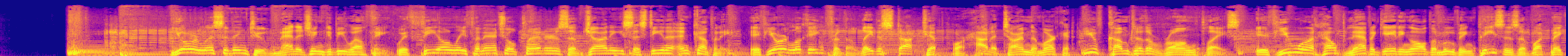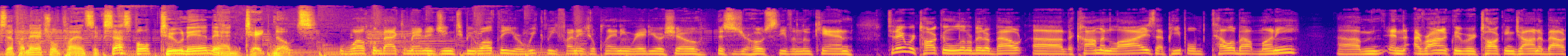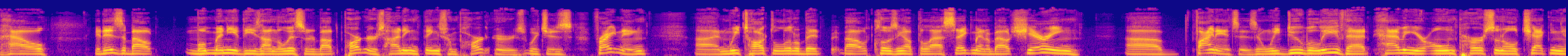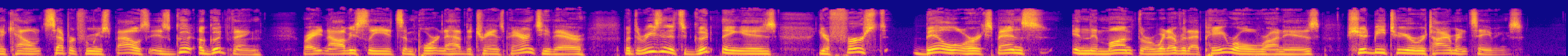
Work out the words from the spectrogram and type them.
You're listening to Managing to Be Wealthy with fee only financial planners of Johnny, Sestina, and Company. If you're looking for the latest stock tip or how to time the market, you've come to the wrong place. If you want help navigating all the moving pieces of what makes a financial plan successful, tune in and take notes. Welcome back to Managing to Be Wealthy, your weekly financial planning radio show. This is your host, Stephen Lucan. Today, we're talking a little bit about uh, the common lies that people tell about money. Um, and ironically, we were talking, John, about how it is about many of these on the list are about partners hiding things from partners, which is frightening. Uh, and we talked a little bit about closing up the last segment about sharing uh, finances, and we do believe that having your own personal checking account separate from your spouse is good a good thing, right? And obviously, it's important to have the transparency there. But the reason it's a good thing is your first bill or expense in the month or whatever that payroll run is should be to your retirement savings,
